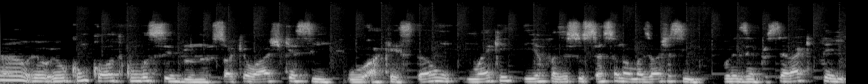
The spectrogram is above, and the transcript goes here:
Não, eu, eu, concordo com você, Bruno. Só que eu acho que assim, o, a questão não é que ia fazer sucesso ou não, mas eu acho assim, por exemplo, será que ter,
